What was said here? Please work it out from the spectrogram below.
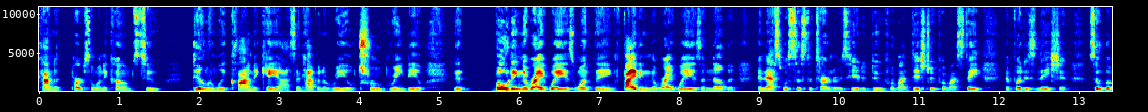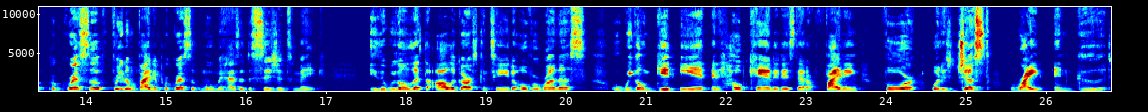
kind of person when it comes to dealing with climate chaos and having a real true green deal. Voting the right way is one thing, fighting the right way is another. And that's what Sister Turner is here to do for my district, for my state, and for this nation. So the progressive, freedom fighting progressive movement has a decision to make. Either we're going to let the oligarchs continue to overrun us, or we're going to get in and help candidates that are fighting for what is just right and good.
